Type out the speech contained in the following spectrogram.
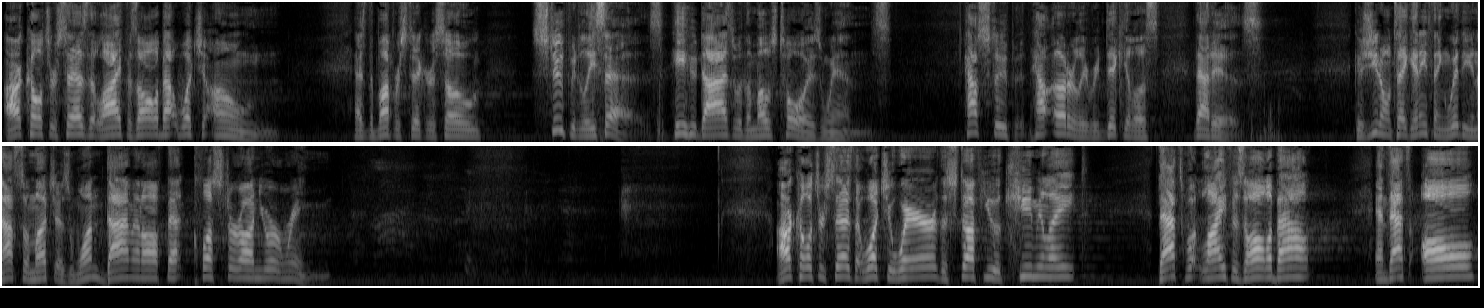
Our culture says that life is all about what you own. As the bumper sticker so stupidly says, he who dies with the most toys wins. How stupid, how utterly ridiculous that is. Because you don't take anything with you, not so much as one diamond off that cluster on your ring. Our culture says that what you wear, the stuff you accumulate, that's what life is all about. And that's all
